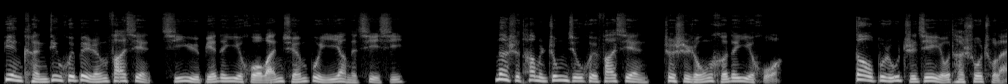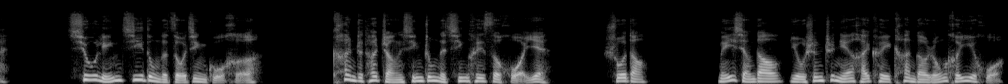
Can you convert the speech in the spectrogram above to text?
便肯定会被人发现其与别的异火完全不一样的气息。那是他们终究会发现这是融合的异火。倒不如直接由他说出来。秋灵激动的走进古河，看着他掌心中的青黑色火焰，说道：“没想到有生之年还可以看到融合异火，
